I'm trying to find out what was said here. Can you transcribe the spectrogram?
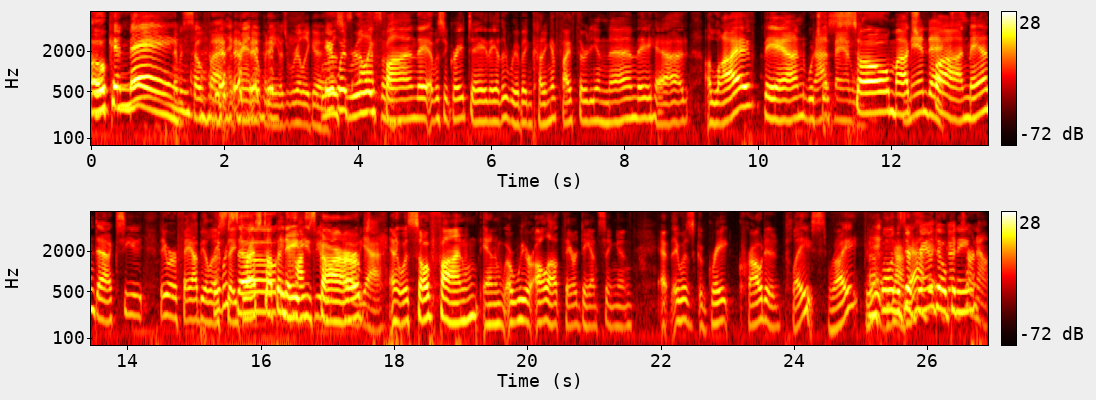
Oak Oak and and Main. It was so fun at grand opening. It was really good. It, It was, was really awesome. fun. They, it was a great day. They had the ribbon cutting at 5:30, and then they had a live band, which That was band was- so much Mandex. fun. Mandex, he, they were fabulous. were dressed so up in, in 80s costume. Oh, yeah. and it was so fun. And we were all out there dancing, and it was a great crowded place, right? Big, Well, it was their Yeah. grand Good- good opening, turnout.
